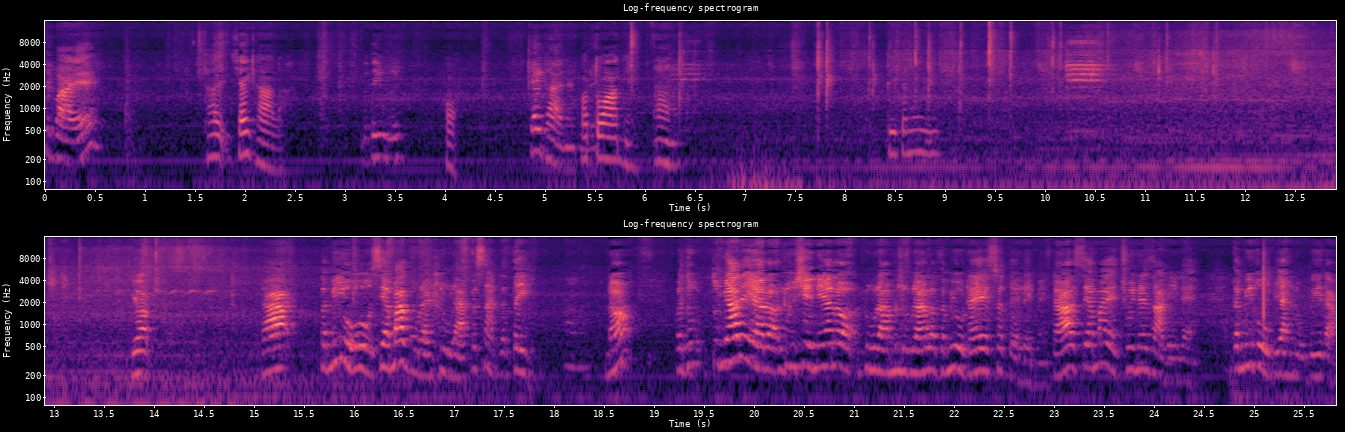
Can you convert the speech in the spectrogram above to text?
ဖြစ်ပါတယ်ဒါရိုက်ထားလားမသိဘူးလေ ဟုတ်ရိုက်ထားနေမသွားနေအင်းဒီကနေ့ရော့ဒါသမီးကိုဆီယမကိုယ်တိုင်လှူတာပတ်စံတစ်သိန်းနော်ဘသူသူများတွေကတော့လူရှင်တွေကတော့လှူတာမလှူတာတော့သမီးကိုဓာတ်ရိုက်ဆက်တယ်လိမ့်မယ်ဒါကဆီယမရဲ့ချွေးနေစာလေးနဲ့သမီးတို့ကိုပြန်လှူပေးတာ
